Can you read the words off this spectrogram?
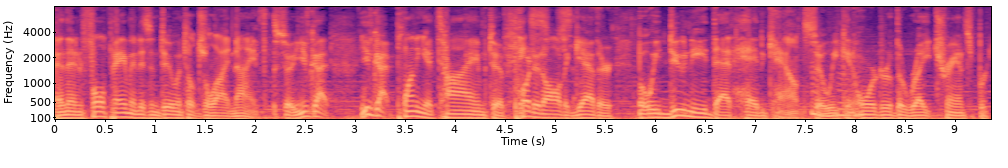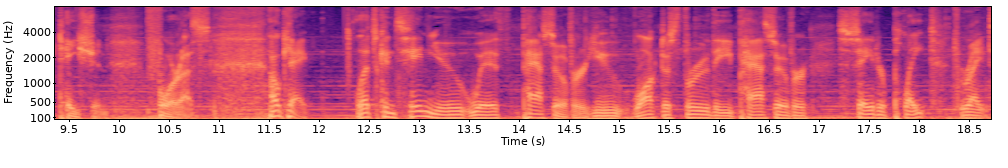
and then full payment isn't due until July 9th. So you've got you've got plenty of time to put it all together, but we do need that head count so we can mm-hmm. order the right transportation for us. Okay. Let's continue with Passover. You walked us through the Passover Seder plate. Right.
